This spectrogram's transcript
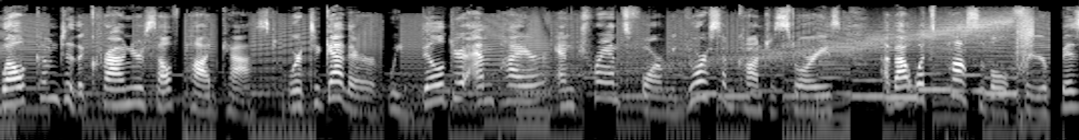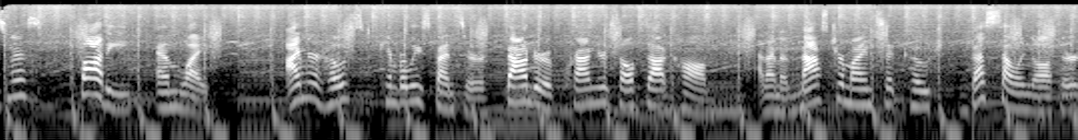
Welcome to the Crown Yourself podcast, where together we build your empire and transform your subconscious stories about what's possible for your business, body, and life. I'm your host, Kimberly Spencer, founder of CrownYourself.com, and I'm a master mindset coach, best-selling author,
